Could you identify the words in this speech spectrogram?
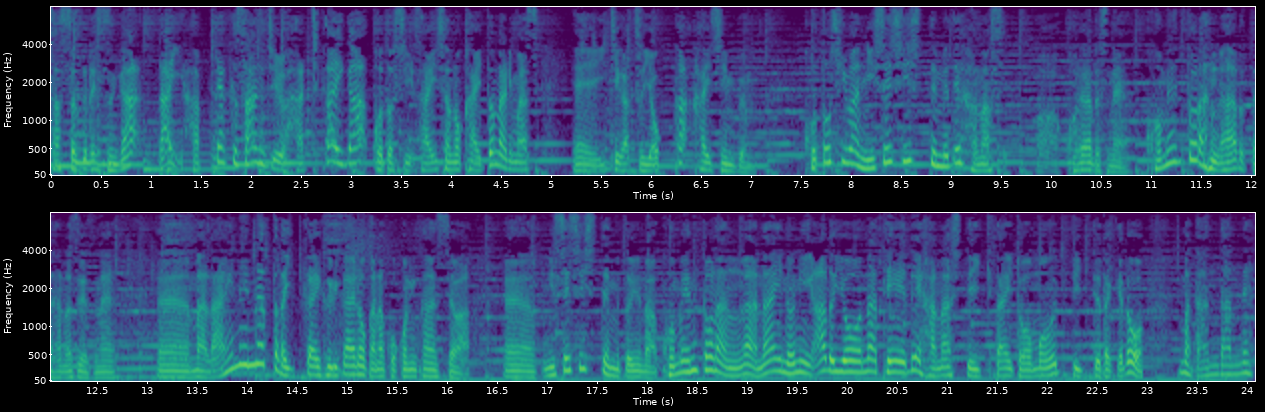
早速ですが、第838回が今年最初の回となります。えー1月4日配信分。今年は偽システムで話す。ああこれはですね、コメント欄があるって話ですね。えーまあ来年になったら一回振り返ろうかな、ここに関しては。えー偽システムというのはコメント欄がないのにあるような体で話していきたいと思うって言ってたけど、まあだんだんね、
